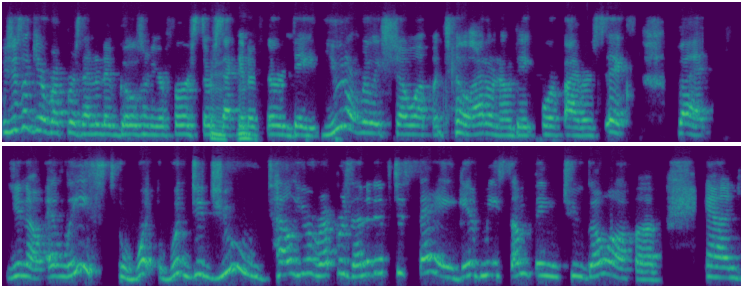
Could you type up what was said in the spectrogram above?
It's just like your representative goes on your first or mm-hmm. second or third date. You don't really show up until I don't know, date four, five, or six. But you know, at least what what did you tell your representative to say? Give me something to go off of. And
